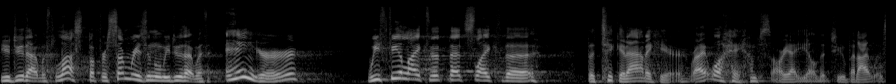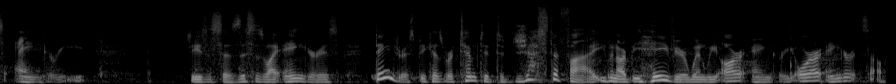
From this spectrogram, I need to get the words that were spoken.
you do that with lust. But for some reason, when we do that with anger, we feel like that, that's like the, the ticket out of here, right? Well, hey, I'm sorry I yelled at you, but I was angry. Jesus says this is why anger is dangerous because we're tempted to justify even our behavior when we are angry or our anger itself.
